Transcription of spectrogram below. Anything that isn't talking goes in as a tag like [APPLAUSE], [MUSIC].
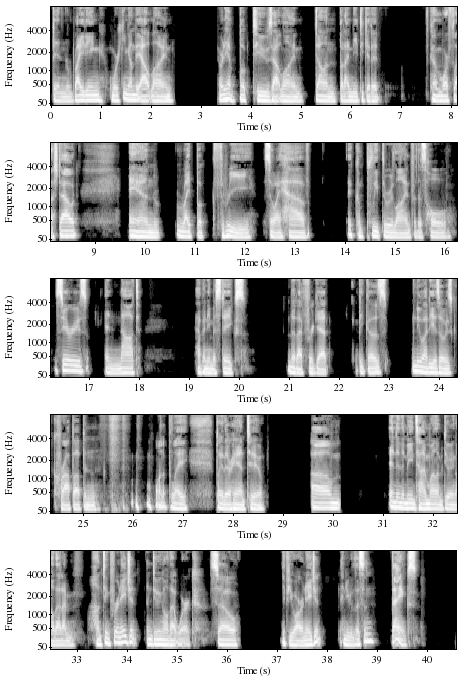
Been writing, working on the outline. I already have book two's outline done, but I need to get it kind of more fleshed out and write book three. So I have a complete through line for this whole series and not have any mistakes that I forget because new ideas always crop up and [LAUGHS] want to play play their hand too. Um, and in the meantime, while I'm doing all that, I'm hunting for an agent and doing all that work. So, if you are an agent and you listen, thanks.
